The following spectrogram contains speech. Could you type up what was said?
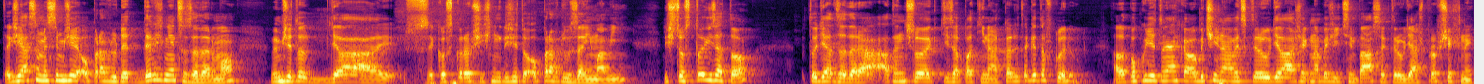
Takže já si myslím, že opravdu jde, jde něco zadarmo. Vím, že to dělá jako skoro všichni, když je to opravdu zajímavý. Když to stojí za to, to dělat zadara a ten člověk ti zaplatí náklady, tak je to v klidu. Ale pokud je to nějaká obyčejná věc, kterou děláš jak na běžícím páse, kterou děláš pro všechny,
